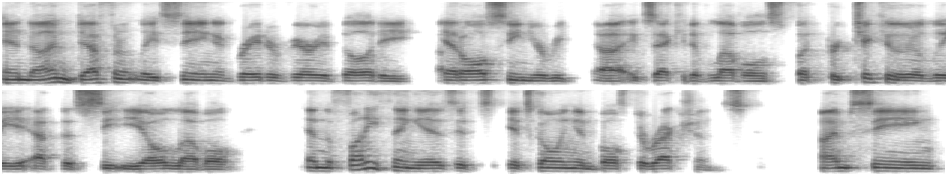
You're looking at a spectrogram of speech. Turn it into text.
And I'm definitely seeing a greater variability at all senior uh, executive levels, but particularly at the CEO level. And the funny thing is, it's it's going in both directions. I'm seeing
